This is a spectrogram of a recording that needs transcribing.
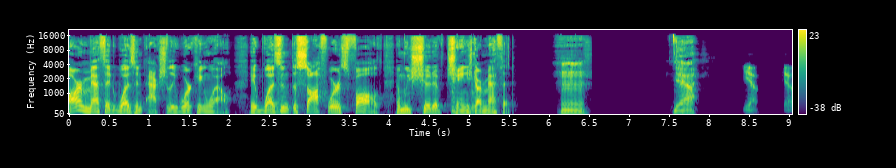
our method wasn't actually working well. It wasn't the software's fault, and we should have changed our method. Hmm. Yeah. Yeah. Yeah.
